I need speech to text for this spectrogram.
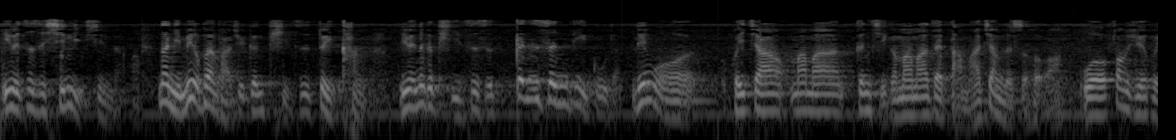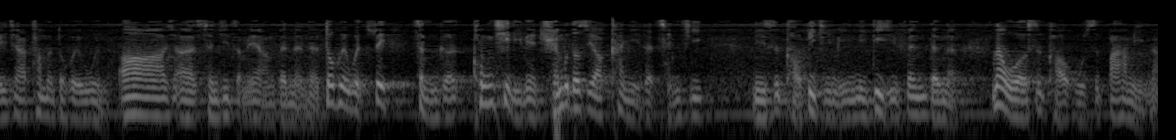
因为这是心理性的啊。那你没有办法去跟体制对抗，因为那个体制是根深蒂固的。连我回家，妈妈跟几个妈妈在打麻将的时候啊，我放学回家，他们都会问啊，呃，成绩怎么样等等等，都会问。所以整个空气里面全部都是要看你的成绩。你是考第几名？你第几分？等等。那我是考五十八名啊，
